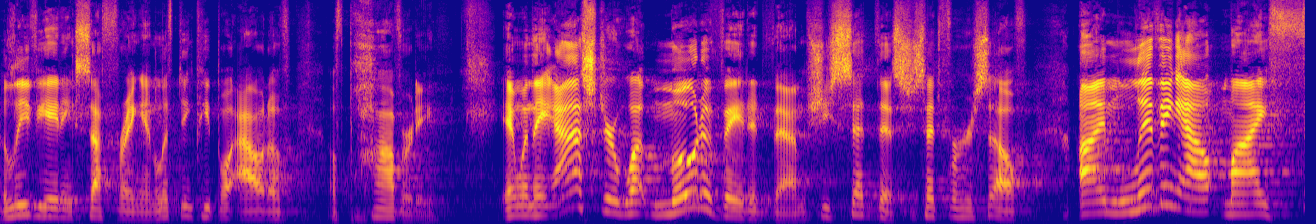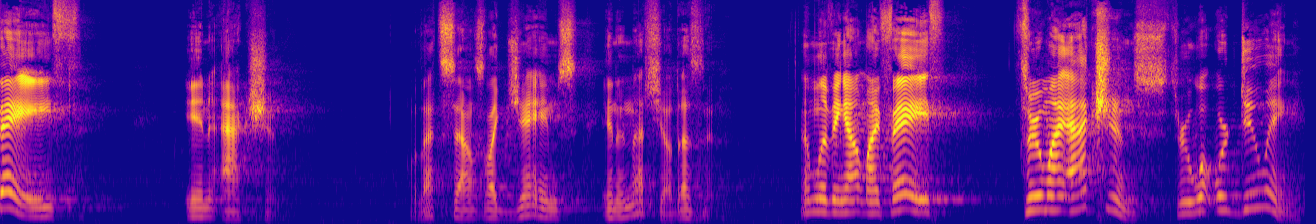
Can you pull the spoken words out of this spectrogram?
alleviating suffering and lifting people out of, of poverty. And when they asked her what motivated them, she said this She said for herself, I'm living out my faith in action. Well, that sounds like James in a nutshell, doesn't it? I'm living out my faith through my actions, through what we're doing.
